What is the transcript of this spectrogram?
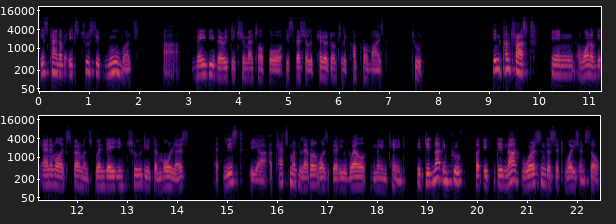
this kind of extrusive movement uh, may be very detrimental for especially periodontally compromised tooth. In contrast, in one of the animal experiments when they intruded the molars, at least the uh, attachment level was very well maintained. It did not improve, but it did not worsen the situation. So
